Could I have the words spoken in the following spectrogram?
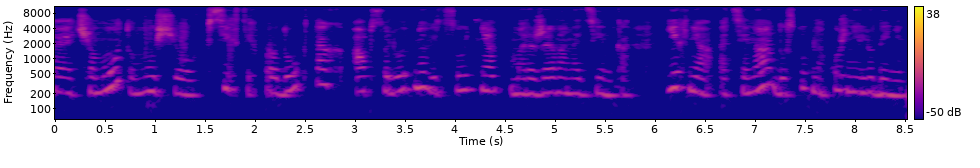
Е, Чому? Тому що в всіх цих продуктах абсолютно відсутня мережева націнка. Їхня ціна доступна кожній людині.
